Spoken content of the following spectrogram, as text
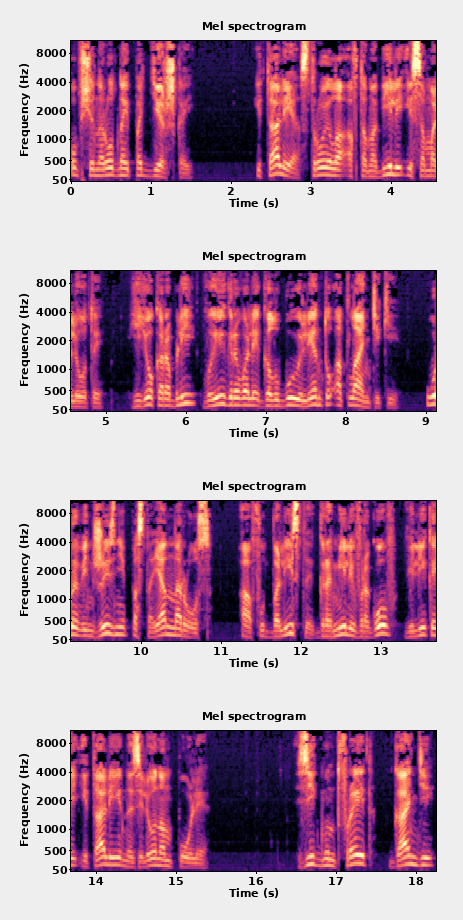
общенародной поддержкой? Италия строила автомобили и самолеты. Ее корабли выигрывали голубую ленту Атлантики, Уровень жизни постоянно рос, а футболисты громили врагов Великой Италии на зеленом поле. Зигмунд Фрейд, Ганди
